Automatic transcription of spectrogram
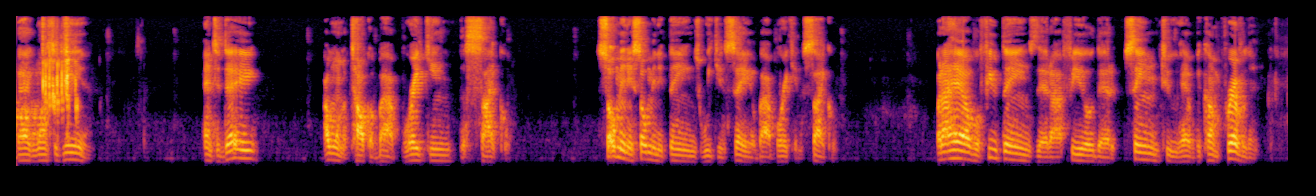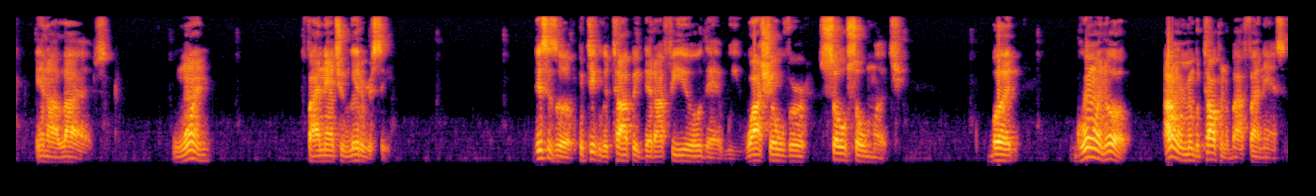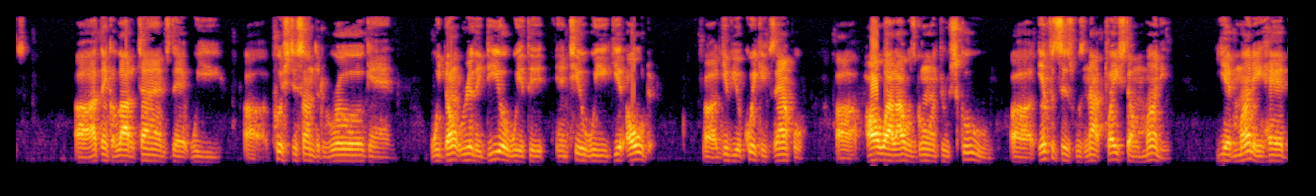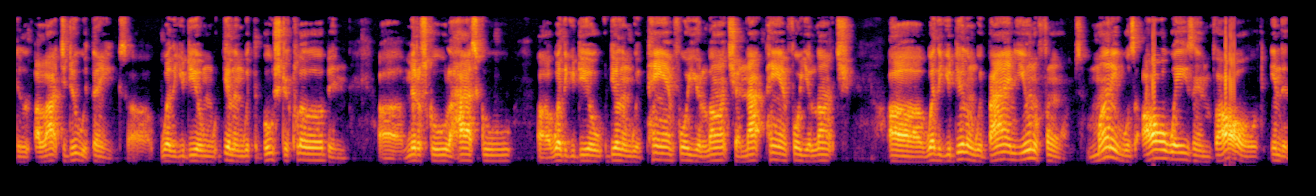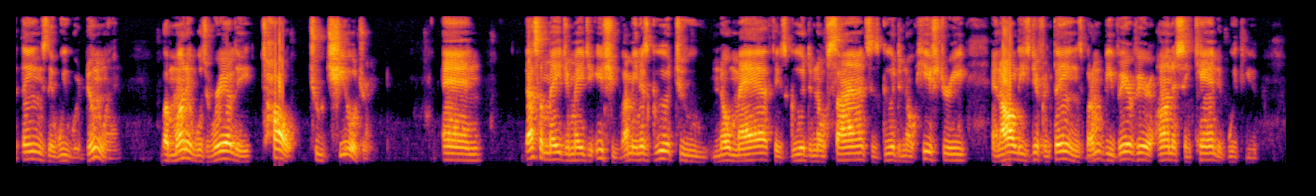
Back once again. And today, I want to talk about breaking the cycle. So many, so many things we can say about breaking the cycle. But I have a few things that I feel that seem to have become prevalent in our lives. One, financial literacy this is a particular topic that I feel that we wash over so, so much. But growing up, I don't remember talking about finances. Uh, I think a lot of times that we uh, push this under the rug and we don't really deal with it until we get older. Uh, give you a quick example. Uh, all while I was going through school, uh, emphasis was not placed on money yet money had a lot to do with things. Uh, whether you're dealing dealing with the booster club in uh, middle school or high school, uh, whether you deal dealing with paying for your lunch or not paying for your lunch, uh, whether you're dealing with buying uniforms, money was always involved in the things that we were doing, but money was rarely taught to children. And that's a major, major issue. I mean, it's good to know math, it's good to know science, it's good to know history and all these different things. But I'm gonna be very, very honest and candid with you.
